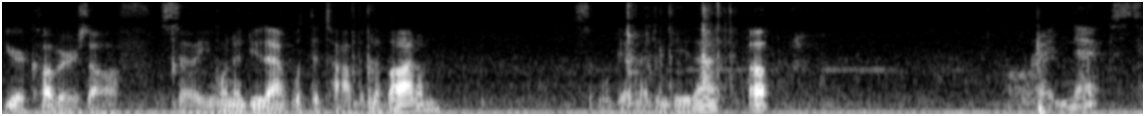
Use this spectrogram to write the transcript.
your covers off. So you want to do that with the top and the bottom. So we'll go ahead and do that up. All right, next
